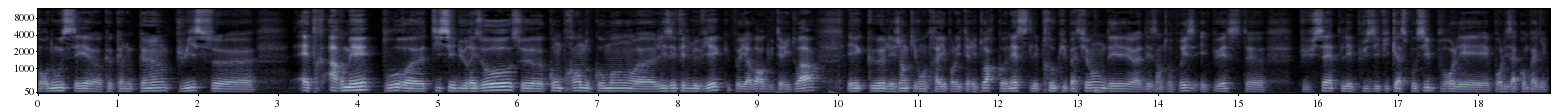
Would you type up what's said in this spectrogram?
pour nous, c'est que quelqu'un puisse être armé pour euh, tisser du réseau, se comprendre comment euh, les effets de levier qu'il peut y avoir du territoire et que les gens qui vont travailler pour les territoires connaissent les préoccupations des, euh, entreprises et puissent, puissent être les plus efficaces possibles pour les, pour les accompagner.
